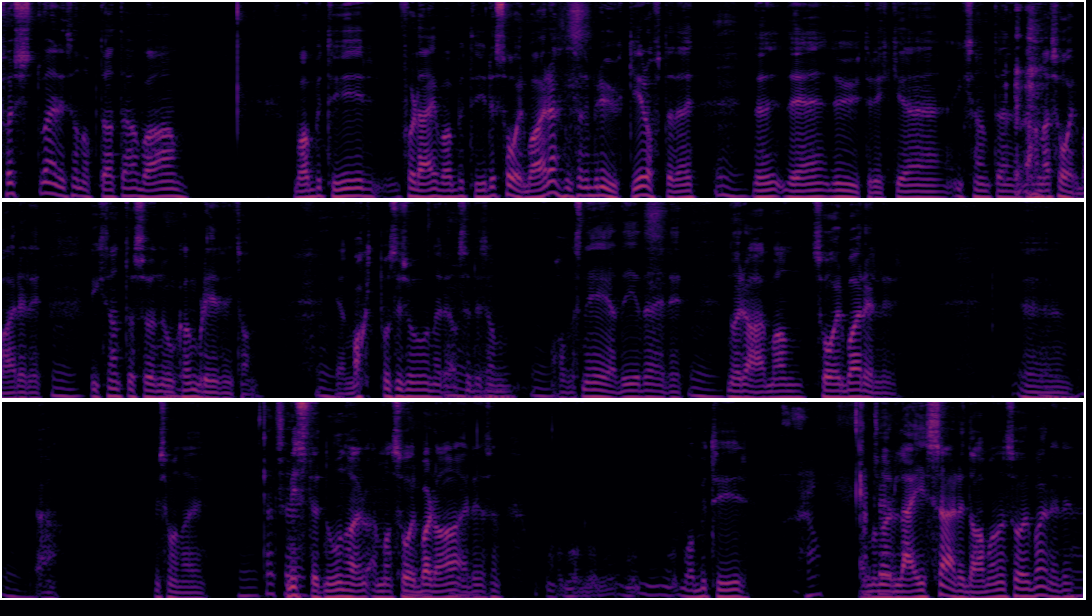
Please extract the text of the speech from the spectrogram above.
først var jeg litt sånn opptatt av hva hva betyr for deg hva betyr det sårbare? Så? Du bruker ofte det, Mm. det, det, det uttrykket ikke sant? Han er sårbar, eller Mm. ikke sant? Og så noen kan bli litt sånn i en maktposisjon, eller altså liksom holdes nede i det, eller Mm. når er man sårbar, eller uh, Ja. Hvis man har Mm, Kanskje mistet noen, er man sårbar da? Eller altså, hva, betyr ja. Er man lei seg, er det da man er sårbar? Eller?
